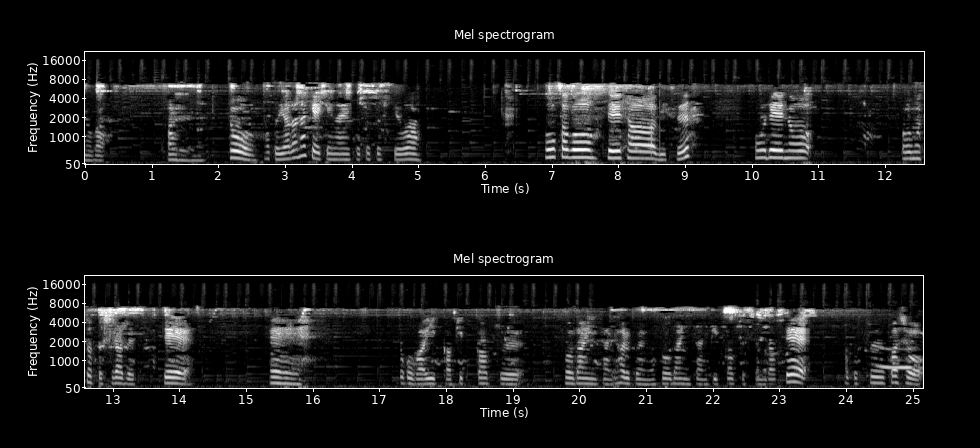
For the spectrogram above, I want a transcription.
のがあるのと、あとやらなきゃいけないこととしては、放課後生サービス法令の、をもうちょっと調べて、えー、どこがいいかピックアップ、相談員さんに、はるくんの相談員さんにピックアップしてもらって、あと数箇所、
